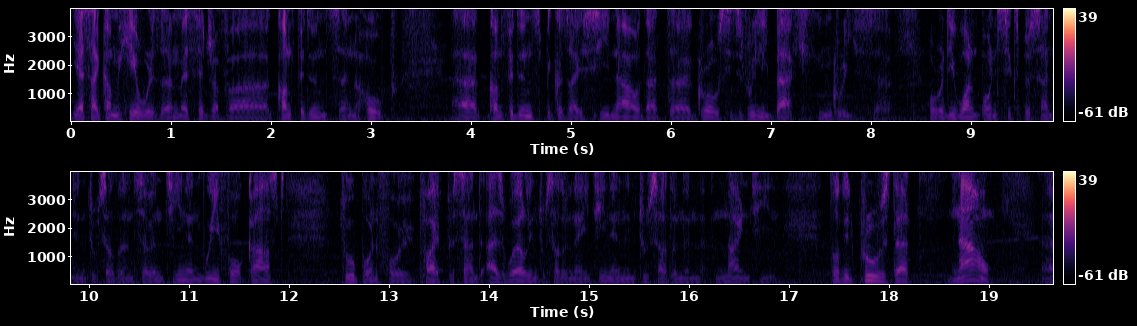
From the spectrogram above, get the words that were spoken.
yes, I come here with a message of uh, confidence and hope. Uh, confidence because I see now that uh, growth is really back in Greece, uh, already 1.6% in 2017, and we forecast 2.45% as well in 2018 and in 2019. So it proves that now uh,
